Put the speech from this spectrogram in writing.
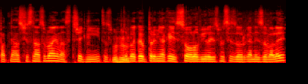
15-16, to bylo na střední, to, mm-hmm. to byl jako první nějaký solo výlet, že jsme si zorganizovali.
